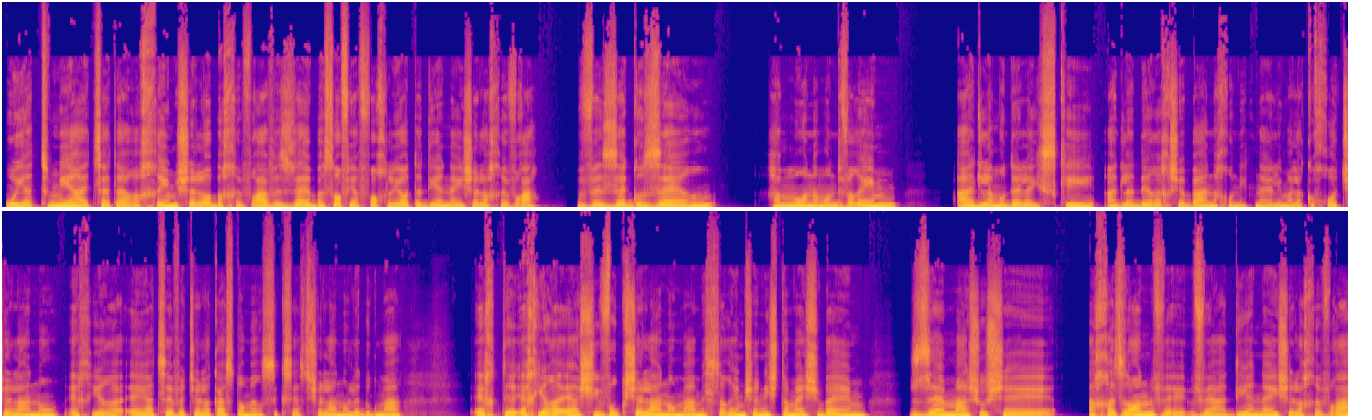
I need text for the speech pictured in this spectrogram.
הוא יטמיע את סט הערכים שלו בחברה, וזה בסוף יהפוך להיות ה-DNA של החברה. וזה גוזר המון המון דברים עד למודל העסקי, עד לדרך שבה אנחנו נתנהל עם הלקוחות שלנו, איך ייראה הצוות של ה-customer success שלנו לדוגמה, איך, איך ייראה השיווק שלנו, מה המסרים שנשתמש בהם. זה משהו שהחזון וה-DNA של החברה,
